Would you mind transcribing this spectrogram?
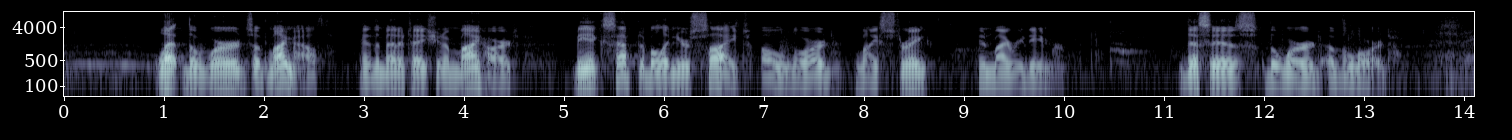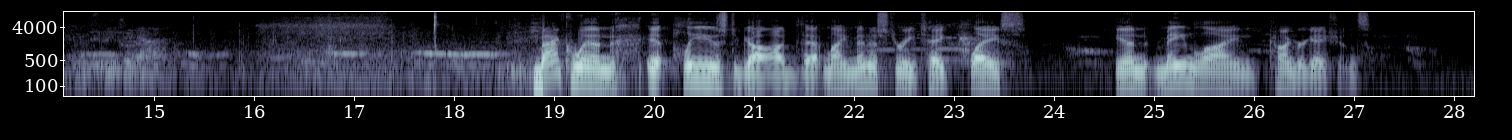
Let the words of my mouth and the meditation of my heart be acceptable in your sight, O Lord, my strength and my Redeemer. This is the word of the Lord. Back when it pleased God that my ministry take place in mainline congregations,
